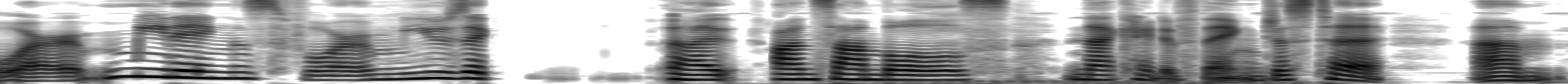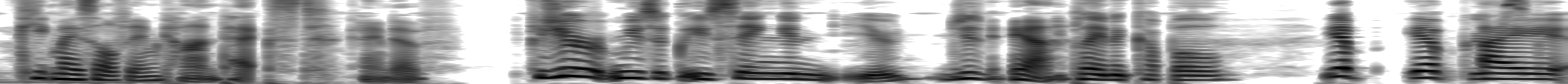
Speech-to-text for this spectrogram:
for meetings, for music uh, ensembles, and that kind of thing, just to um, keep myself in context, kind of. Because you're musically, you sing and you're, you Yeah. play in a couple. Yep, yep. Groups. I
